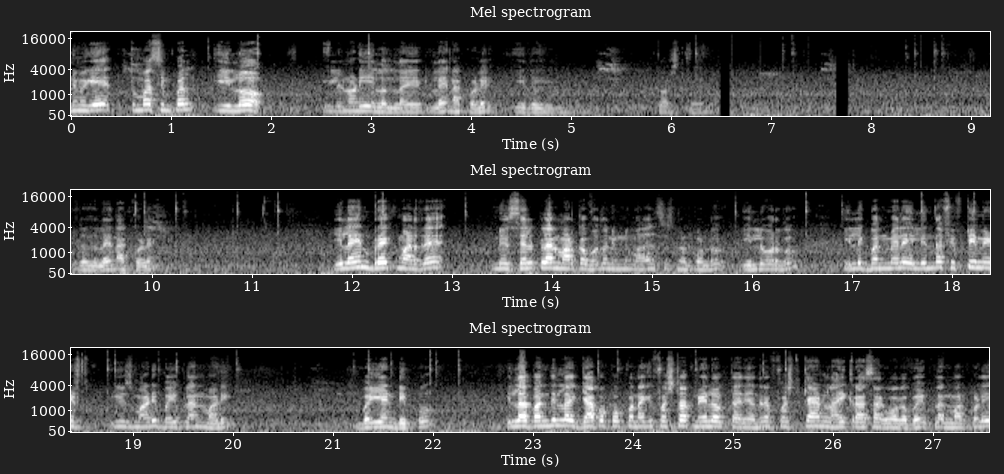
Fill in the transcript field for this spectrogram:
ನಿಮಗೆ ತುಂಬ ಸಿಂಪಲ್ ಈ ಲೋ ಇಲ್ಲಿ ನೋಡಿ ಇಲ್ಲೊಂದು ಲೈ ಲೈನ್ ಹಾಕ್ಕೊಳ್ಳಿ. ಇದು ತೋರಿಸ್ತೀವಿ ಇದೊಂದು ಲೈನ್ ಹಾಕ್ಕೊಳ್ಳಿ. ಈ ಲೈನ್ ಬ್ರೇಕ್ ಮಾಡಿದ್ರೆ ನೀವು ಸೆಲ್ ಪ್ಲ್ಯಾನ್ ಮಾಡ್ಕೋಬೋದು ನಿಮ್ಮ ನಿಮ್ಮ ಅನಾಲಿಸಿಸ್ ನೋಡಿಕೊಂಡು ಇಲ್ಲಿವರೆಗೂ. ಇಲ್ಲಿಗೆ ಬಂದಮೇಲೆ ಇಲ್ಲಿಂದ ಫಿಫ್ಟಿ ಮಿನಿಟ್ಸ್ ಯೂಸ್ ಮಾಡಿ ಬೈ ಪ್ಲ್ಯಾನ್ ಮಾಡಿ. ಬೈ ಆ್ಯಂಡ್ ಡಿಪ್ಪು ಇಲ್ಲ, ಬಂದಿಲ್ಲ, ಗ್ಯಾಪ್ ಅಪ್ ಓಪನ್ ಆಗಿ ಫಸ್ಟ್ ಹಾಫ್ ಮೇಲೆ ಹೋಗ್ತಾ ಇದೆ ಅಂದರೆ ಫಸ್ಟ್ ಕ್ಯಾಂಡಲ್ ಹೈ ಕ್ರಾಸ್ ಆಗುವಾಗ ಬೈ ಪ್ಲಾನ್ ಮಾಡ್ಕೊಳ್ಳಿ.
